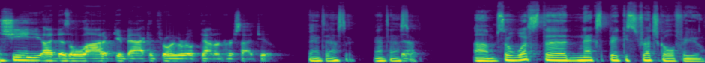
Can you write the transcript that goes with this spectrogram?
she uh, does a lot of give back and throwing a rope down on her side too. Fantastic, fantastic. Yeah. Um, so, what's the next big stretch goal for you?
